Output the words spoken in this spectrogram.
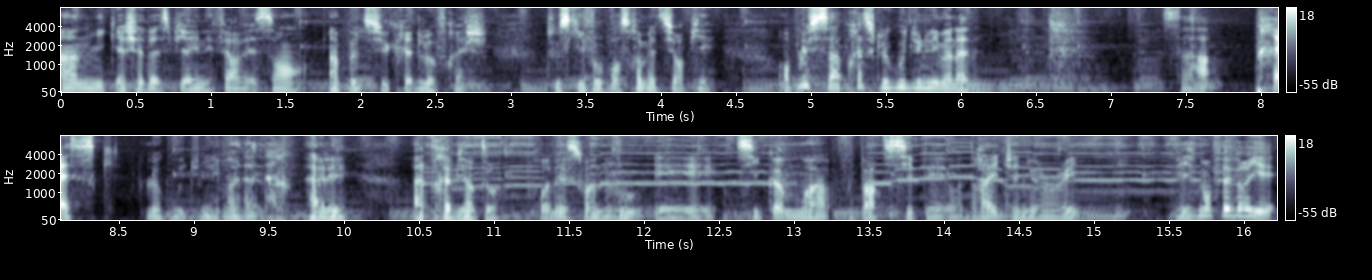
un demi-cachet d'aspirine effervescent, un peu de sucre et de l'eau fraîche. Tout ce qu'il faut pour se remettre sur pied. En plus, ça a presque le goût d'une limonade. Ça a presque le goût d'une limonade. Allez, à très bientôt. Prenez soin de vous et si comme moi, vous participez au Dry January, vivement février.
